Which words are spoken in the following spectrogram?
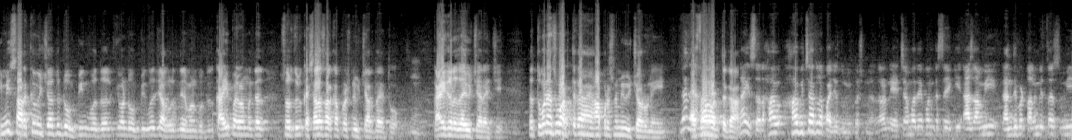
की मी सारखं विचारतो डोपिंगबद्दल किंवा डोपिंगबद्दल जागृती निर्माण करतो. काही पहिला म्हणतात सर तुम्ही कशाला सारखा प्रश्न विचारता येतो काय गरज आहे विचारायची? तर तुम्हाला असं वाटतं का हा प्रश्न मी विचारू नये? असं वाटतं का? नाही सर हा हा विचारला पाहिजे तुम्ही प्रश्न. कारण याच्यामध्ये पण कसं आहे की आज आम्ही गांधीपेठ तालमीतच मी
